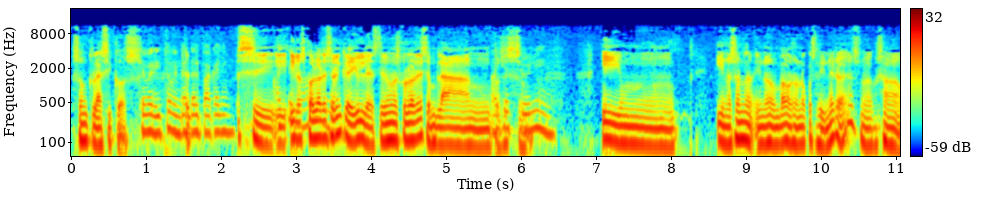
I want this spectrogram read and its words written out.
son clásicos. Qué bonito, me encanta el packaging. Sí, Ay, y, los colores son increíbles. Tienen unos colores en plan, Ay, pues qué eso. Y, mm, y no son, y no, vamos, no cuesta dinero, ¿eh? Es una cosa,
